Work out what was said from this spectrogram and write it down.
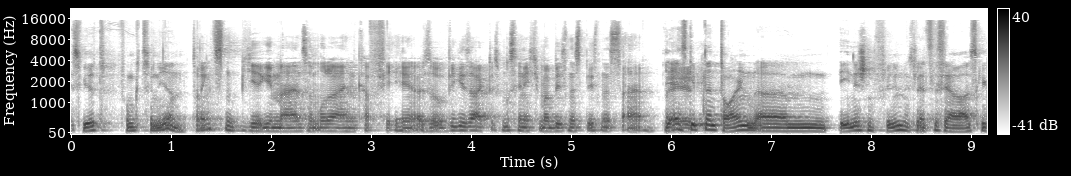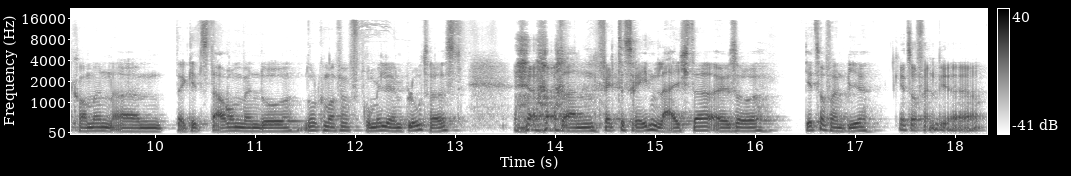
es wird funktionieren. Trinkst ein Bier gemeinsam oder einen Kaffee. Also wie gesagt, es muss ja nicht immer Business Business sein. Ja, es gibt einen tollen ähm, dänischen Film, ist letztes Jahr rausgekommen. Ähm, da geht es darum, wenn du 0,5 Promille im Blut hast, ja. dann fällt das Reden leichter. Also geht's auf ein Bier. Geht's auf ein Bier, ja.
